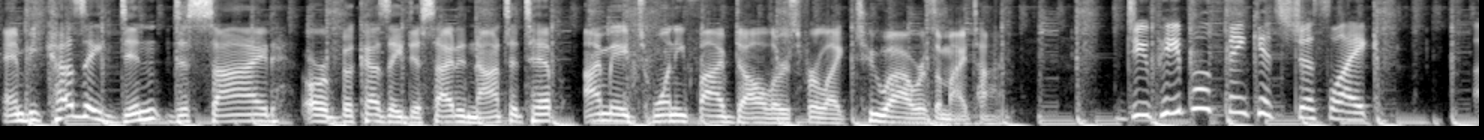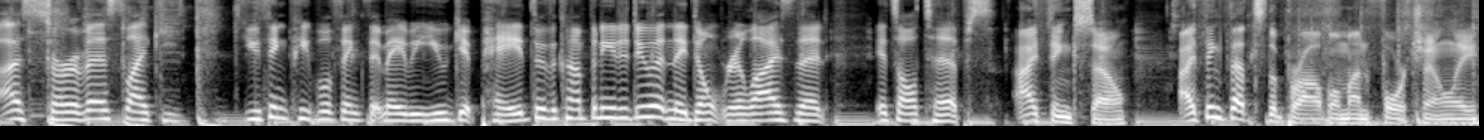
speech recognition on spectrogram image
And because they didn't decide, or because they decided not to tip, I made $25 for like two hours of my time. Do people think it's just like a service? Like, do you think people think that maybe you get paid through the company to do it and they don't realize that it's all tips? I think so. I think that's the problem, unfortunately.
